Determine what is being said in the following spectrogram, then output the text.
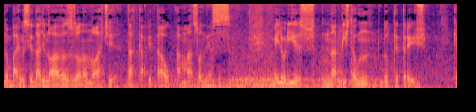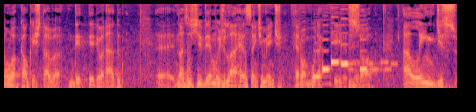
no bairro Cidade Nova, zona norte da capital amazonense. Melhorias na pista 1 do T3, que é um local que estava deteriorado. É, nós estivemos lá recentemente, era uma buraqueira só. Além disso,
